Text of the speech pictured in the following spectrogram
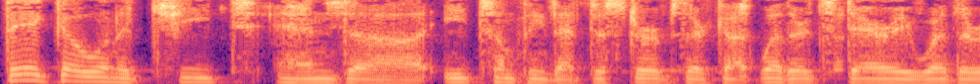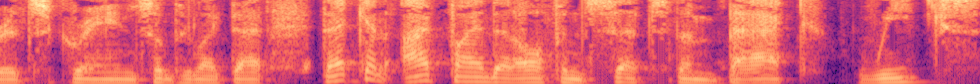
they go on a cheat and uh, eat something that disturbs their gut, whether it's dairy, whether it's grain, something like that, that can I find that often sets them back weeks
